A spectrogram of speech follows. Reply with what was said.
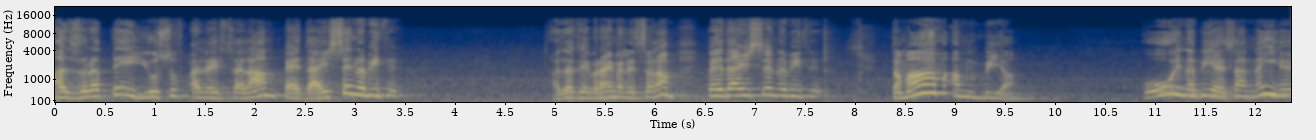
हज़रत यूसुफ पैदाइश से नबी थे। हज़रत इब्राहिम अलैहिस्सलाम पैदाइश से नबी थे। तमाम अम्बिया कोई नबी ऐसा नहीं है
